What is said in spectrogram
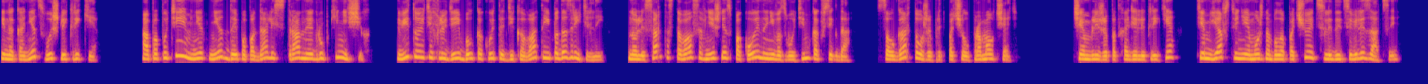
и, наконец, вышли к реке. А по пути им нет-нет, да и попадались странные группки нищих. Вид у этих людей был какой-то диковатый и подозрительный, но Лесарт оставался внешне спокоен и невозмутим, как всегда. Салгар тоже предпочел промолчать. Чем ближе подходили к реке, тем явственнее можно было почуять следы цивилизации.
